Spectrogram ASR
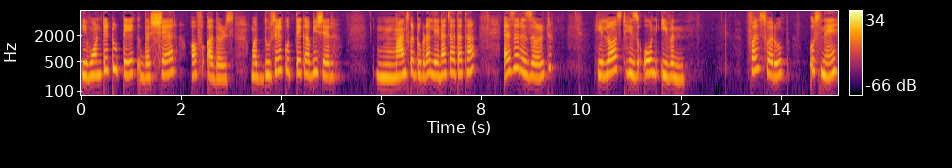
he wanted to take the share of others वह दूसरे कुत्ते का भी शेयर मांस का टुकड़ा लेना चाहता था। As a result he lost his own even फलस्वरूप, उसने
